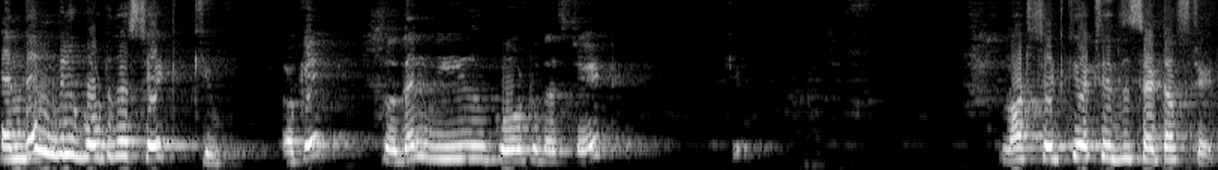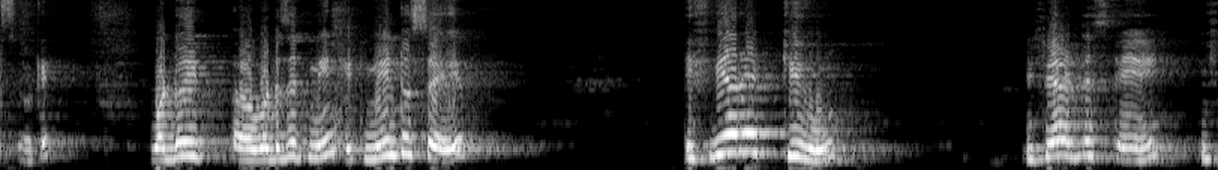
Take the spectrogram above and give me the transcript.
and then we'll go to the state Q. okay? So then we will go to the state q. Not state q actually the set of states. Okay? What do it uh, what does it mean? It mean to say if we are at q if we are at this a if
